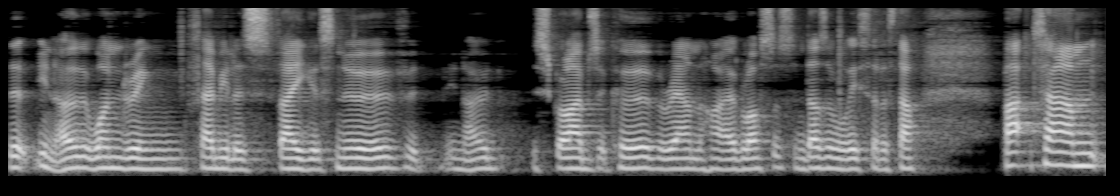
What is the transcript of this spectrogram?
that you know the wandering fabulous vagus nerve it, you know describes a curve around the hyoglossus and does all this sort of stuff But um,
